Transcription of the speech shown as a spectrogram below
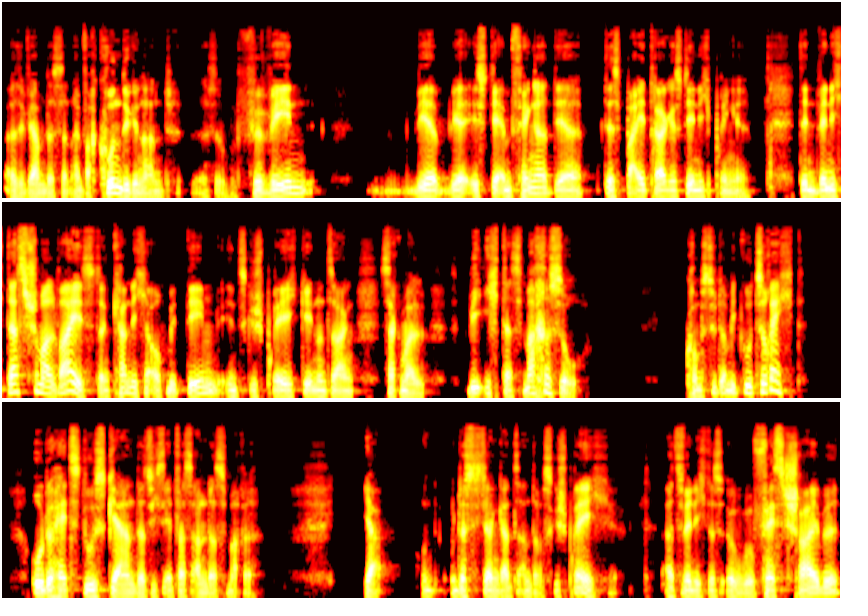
Also wir haben das dann einfach Kunde genannt. Also für wen, wer, wer ist der Empfänger der, des Beitrages, den ich bringe? Denn wenn ich das schon mal weiß, dann kann ich ja auch mit dem ins Gespräch gehen und sagen, sag mal, wie ich das mache so. Kommst du damit gut zurecht? Oder hättest du es gern, dass ich es etwas anders mache? Ja, und, und das ist ja ein ganz anderes Gespräch, als wenn ich das irgendwo festschreibe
